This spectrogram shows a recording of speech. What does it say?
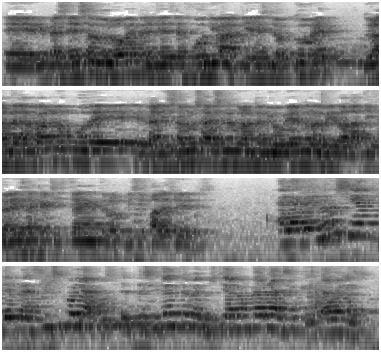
Eh, mi presidencia duró entre el 10 de junio al 10 de octubre, durante la cual no pude realizar muchas acciones durante mi gobierno debido a las diferencias que existían entre los principales líderes. A la renuncia de Francisco Lagos, el presidente Venustiano Carranza, que estaba en la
